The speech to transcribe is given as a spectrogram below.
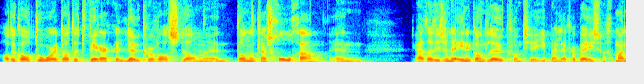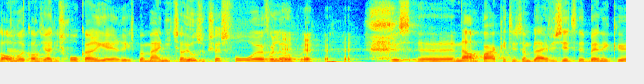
had ik al door dat het werken leuker was dan, dan het naar school gaan. En ja, dat is aan de ene kant leuk, want ja, je bent lekker bezig. Maar aan de andere kant, ja, die schoolcarrière is bij mij niet zo heel succesvol uh, verlopen. dus uh, na een paar keer te zijn blijven zitten, ben ik uh,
